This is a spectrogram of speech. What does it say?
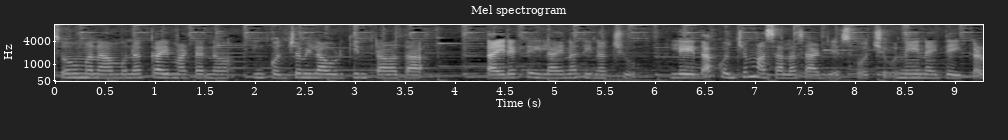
సో మన మునక్కాయ మటన్ ఇంకొంచెం ఇలా ఉడికిన తర్వాత డైరెక్ట్ ఇలా అయినా తినచ్చు. లేదా కొంచెం మసాలాస్ యాడ్ చేసుకోవచ్చు. నేనైతే ఇక్కడ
